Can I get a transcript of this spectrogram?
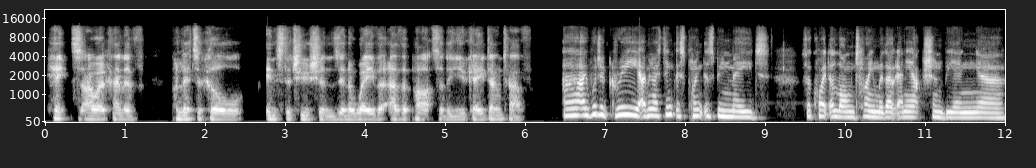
hits our kind of political institutions in a way that other parts of the UK don't have? Uh, I would agree. I mean, I think this point has been made for quite a long time without any action being uh,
